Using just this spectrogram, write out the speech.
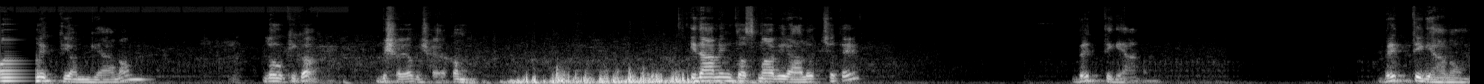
अनित्यं ज्ञानं लौकिकविषयविषयकम् इदानीं तु अस्माभिरालोच्यते वृत्तिज्ञानं। वृत्तिज्ञानं।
